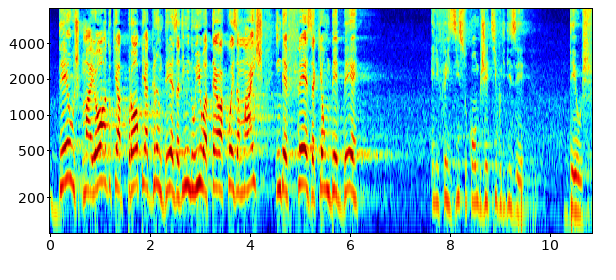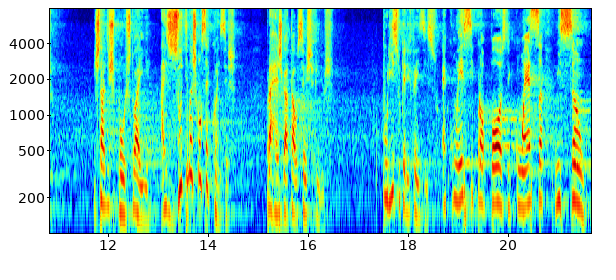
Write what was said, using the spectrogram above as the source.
Deus, maior do que a própria grandeza, diminuiu até a coisa mais indefesa, que é um bebê. Ele fez isso com o objetivo de dizer: Deus está disposto a ir às últimas consequências para resgatar os seus filhos. Por isso que ele fez isso. É com esse propósito e com essa missão.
